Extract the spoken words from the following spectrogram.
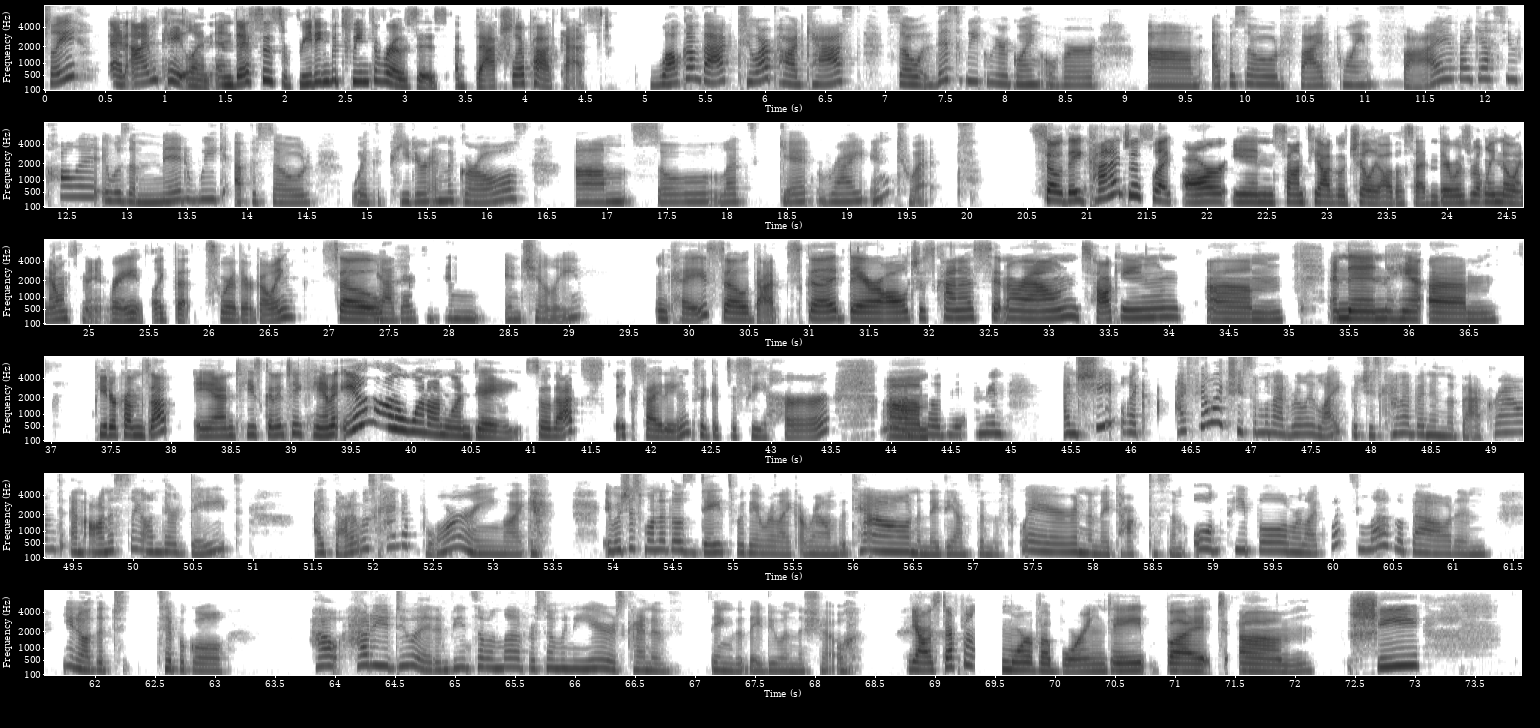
Ashley. And I'm Caitlin, and this is Reading Between the Roses, a Bachelor podcast. Welcome back to our podcast. So, this week we are going over um, episode 5.5, I guess you'd call it. It was a midweek episode with Peter and the girls. Um, so, let's get right into it. So they kind of just like are in Santiago, Chile all of a sudden. There was really no announcement, right? Like that's where they're going. So Yeah, they're just in, in Chile. Okay, so that's good. They're all just kind of sitting around talking. Um, and then Ha- um, Peter comes up and he's going to take Hannah Ann on a one-on-one date. So that's exciting to get to see her. Yeah, Um, so they, I mean, and she like I feel like she's someone I'd really like, but she's kind of been in the background. And honestly, on their date, I thought it was kind of boring. Like it was just one of those dates where they were like around the town and they danced in the square and then they talked to some old people and we're like, "What's love about?" And you know, the t- typical how how do you do it and being so in love for so many years kind of thing that they do in the show. yeah, it was definitely more of a boring date, but um, she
